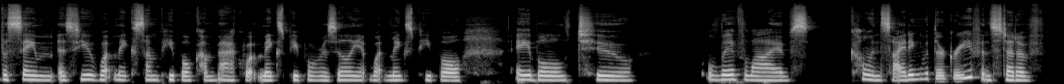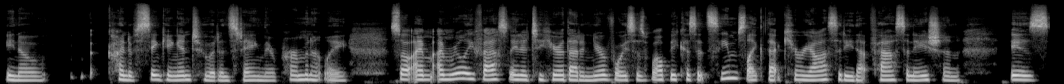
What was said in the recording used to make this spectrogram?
the same as you what makes some people come back, what makes people resilient, what makes people able to live lives coinciding with their grief instead of, you know, kind of sinking into it and staying there permanently. So I'm I'm really fascinated to hear that in your voice as well because it seems like that curiosity, that fascination is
